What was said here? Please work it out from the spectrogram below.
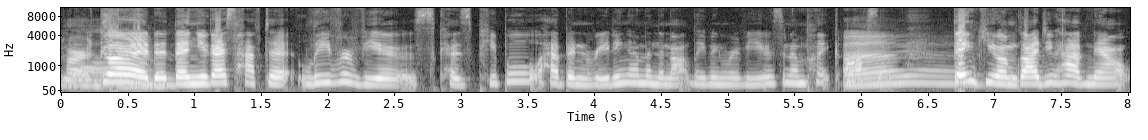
Hard Yeah. good then you guys have to leave reviews because people have been reading them and they're not leaving reviews and i'm like Oh, awesome yeah. thank you i'm glad you have now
